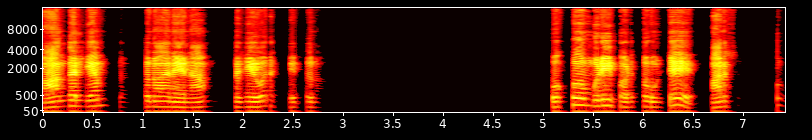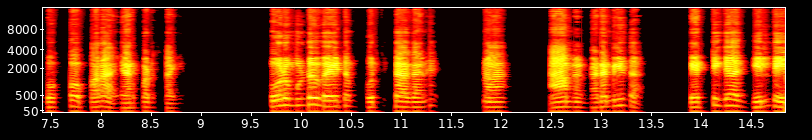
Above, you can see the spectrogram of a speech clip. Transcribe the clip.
మాంగళ్యం తంతునానేనా జీవన హేతునా. ఒక్కో ముడి పడుతూ ఉంటే మనసు ఒక్కో పర ఏర్పడసాగింది. మూడు ముళ్ళు వేయటం పూర్తి కాగానే ఆమె మెడ మీద గట్టిగా గిల్లి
